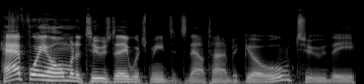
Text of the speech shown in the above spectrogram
Halfway home on a Tuesday, which means it's now time to go to the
